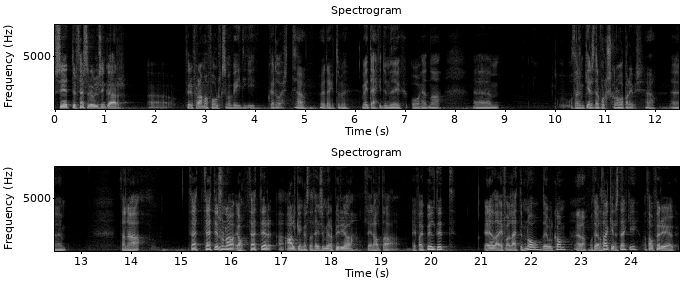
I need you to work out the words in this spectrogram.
setur þessar auglýsingar uh, fyrir fram að fólk sem að veit ekki hver þú ert. Já, veit ekki um þið veit ekkert um þig og hérna um, og það sem gerist er að fólk skrolla bara yfir. Um, þannig að þetta, þetta er svona, já, þetta er algengasta, þeir sem er að byrja þeir halda if I build it eða if I let them know, they will come. Já, og þegar það gerist ekki, þá fer ég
